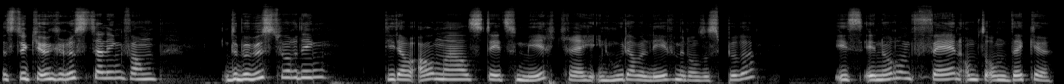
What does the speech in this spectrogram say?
een stukje een geruststelling van de bewustwording die dat we allemaal steeds meer krijgen in hoe dat we leven met onze spullen, is enorm fijn om te ontdekken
